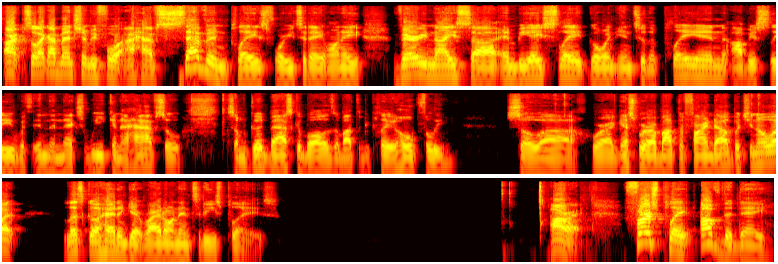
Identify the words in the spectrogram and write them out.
All right, so like I mentioned before, I have seven plays for you today on a very nice uh, NBA slate going into the play-in, obviously within the next week and a half. So some good basketball is about to be played, hopefully. So uh, where I guess we're about to find out. But you know what? Let's go ahead and get right on into these plays. All right, first play of the day.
